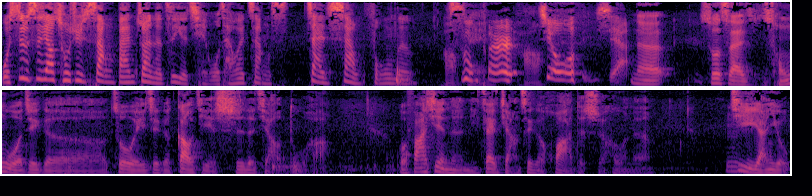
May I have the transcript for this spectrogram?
我是不是要出去上班赚了自己的钱，我才会占占上风呢 OK，？Super，救我一下！那说实在，从我这个作为这个告解师的角度哈、我发现呢，你在讲这个话的时候呢，既然有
